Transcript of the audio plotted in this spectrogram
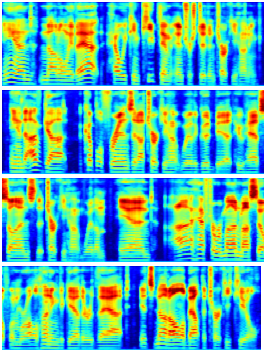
And not only that, how we can keep them interested in turkey hunting. And I've got a couple of friends that I turkey hunt with a good bit who have sons that turkey hunt with them. And I have to remind myself when we're all hunting together that it's not all about the turkey kill.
